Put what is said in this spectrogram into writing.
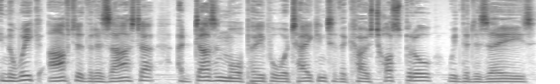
In the week after the disaster, a dozen more people were taken to the Coast Hospital with the disease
